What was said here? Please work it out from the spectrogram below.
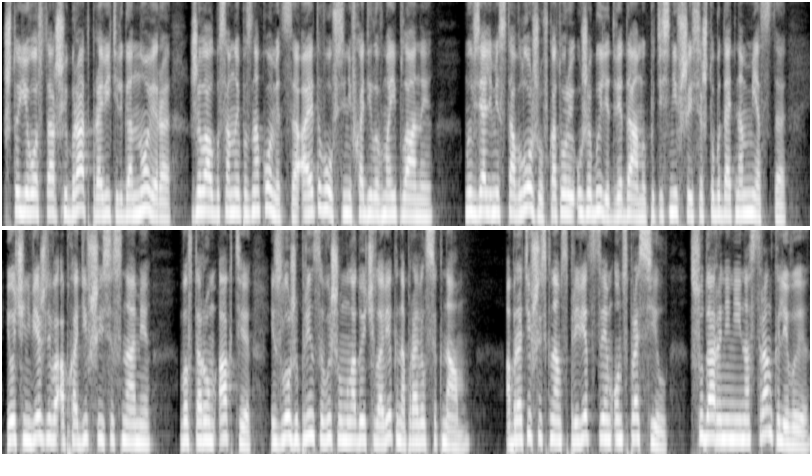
что его старший брат, правитель Ганновера, желал бы со мной познакомиться, а это вовсе не входило в мои планы». Мы взяли места в ложу, в которой уже были две дамы, потеснившиеся, чтобы дать нам место, и очень вежливо обходившиеся с нами. Во втором акте из ложи принца вышел молодой человек и направился к нам. Обратившись к нам с приветствием, он спросил, «Сударыня, не иностранка ли вы?»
